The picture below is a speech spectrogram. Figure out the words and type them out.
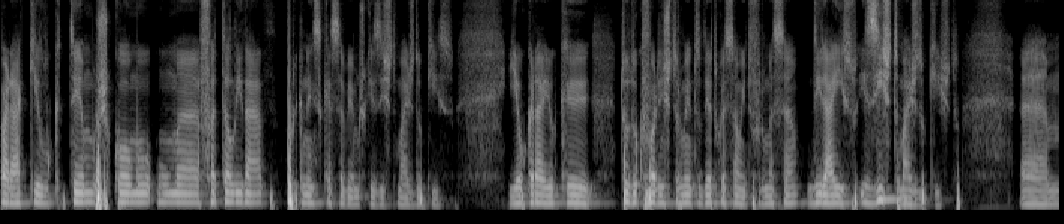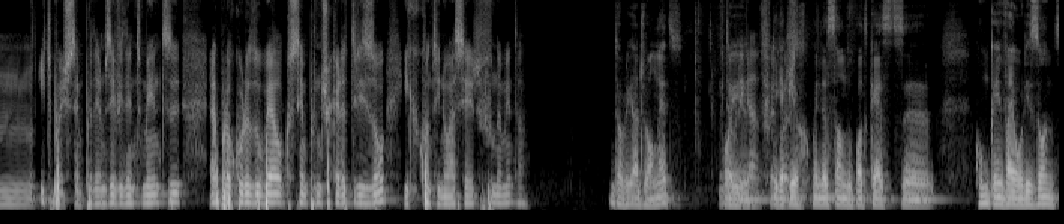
para aquilo que temos como uma fatalidade porque nem sequer sabemos que existe mais do que isso. E eu creio que tudo o que for instrumento de educação e de formação dirá isso. Existe mais do que isto. Um, e depois, sem perdermos, evidentemente, a procura do belo que sempre nos caracterizou e que continua a ser fundamental. Muito obrigado, João Neto. Muito foi, obrigado. Foi fica aqui a recomendação do podcast uh, Como Quem Vai ao Horizonte,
